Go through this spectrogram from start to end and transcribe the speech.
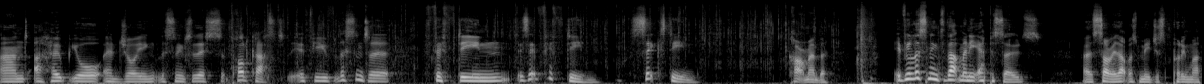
and I hope you're enjoying listening to this podcast. If you've listened to 15, is it 15? 16? I can't remember. If you're listening to that many episodes, uh, sorry, that was me just putting my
